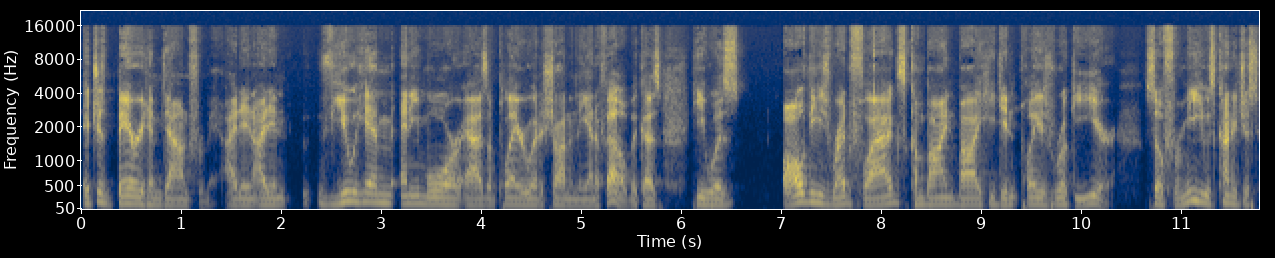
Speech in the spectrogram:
it just buried him down for me. I didn't I didn't view him anymore as a player who had a shot in the NFL because he was all these red flags combined by he didn't play his rookie year. So for me, he was kind of just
